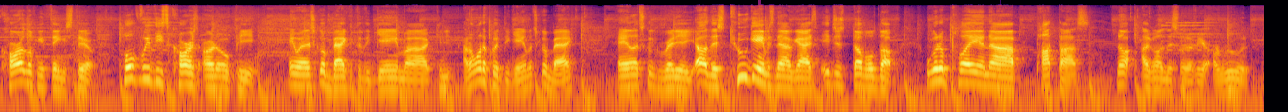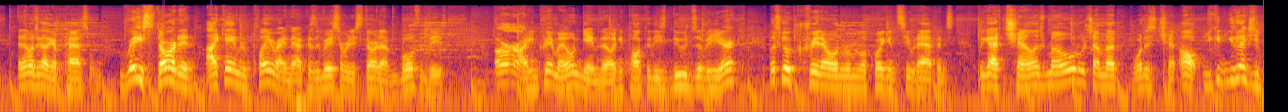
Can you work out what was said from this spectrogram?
car looking things too. Hopefully these cars aren't OP. Anyway, let's go back into the game. Uh, you, I don't want to quit the game. Let's go back. And let's click ready. Oh, there's two games now, guys. It just doubled up. We're going to play in uh, Patas. No, I'll go on this one over here. Arun. And then once I got like a pass. Race started. I can't even play right now because the race already started on both of these. Or I can create my own game though. I can talk to these dudes over here. Let's go create our own room real quick and see what happens. We got challenge mode, which I'm not. What is challenge? Oh, you can you can actually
